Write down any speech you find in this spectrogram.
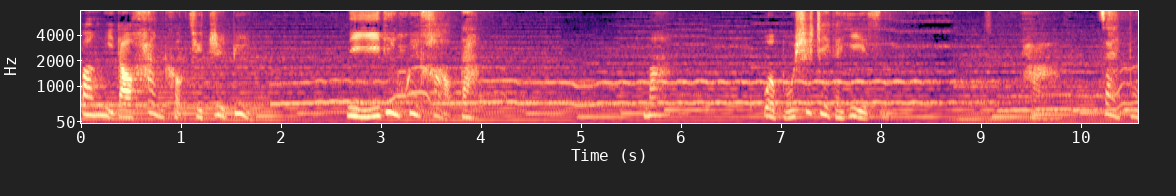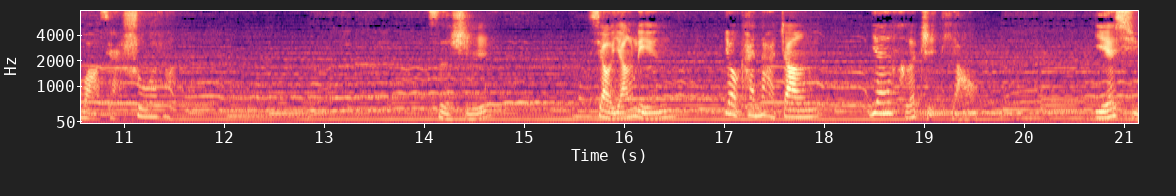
帮你到汉口去治病，你一定会好的。妈，我不是这个意思。再不往下说了。此时，小杨玲要看那张烟盒纸条，也许。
